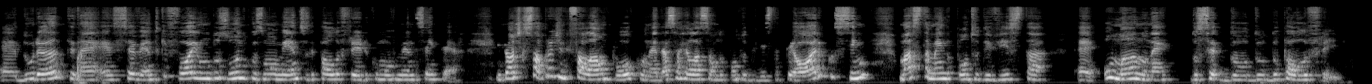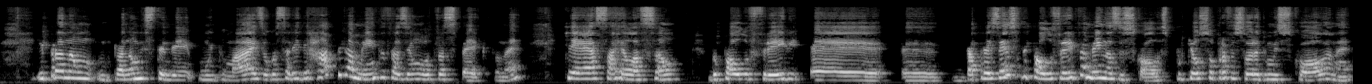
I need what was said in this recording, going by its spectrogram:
é, durante né, esse evento, que foi um dos únicos momentos de Paulo Freire com o movimento sem terra. Então, acho que só para a gente falar um pouco né, dessa relação do ponto de vista teórico, sim, mas também do ponto de vista é, humano, né, do, do, do, Paulo Freire. E para não, não me estender muito mais, eu gostaria de rapidamente trazer um outro aspecto, né, que é essa relação do Paulo Freire, é, é, da presença de Paulo Freire também nas escolas, porque eu sou professora de uma escola, né,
